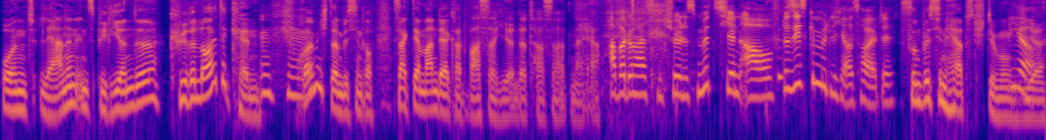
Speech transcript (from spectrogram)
und lernen inspirierende queere Leute kennen. Mhm. Ich freue mich da ein bisschen drauf. Sagt der Mann, der gerade Wasser hier in der Tasse hat. Naja. Aber du hast ein schönes Mützchen auf. Du siehst gemütlich aus heute. So ein bisschen Herbststimmung ja. hier.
